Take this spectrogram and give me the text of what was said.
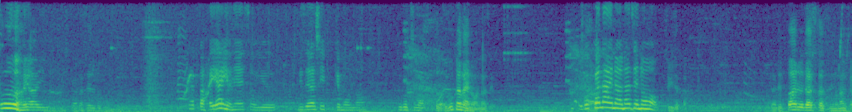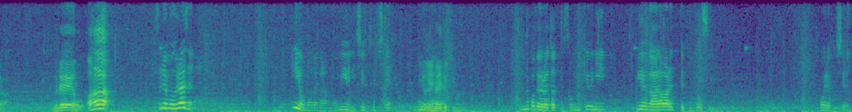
うん早いな光らせるとこやっぱ早いよねそういう珍しいポケモンの動きはそう動かないのはなぜ？動かないのはなぜの？ついちゃった。レパール出したってもなんか群れをあそれも裏じゃないいいよもうだからもうミュウに集中して。ミュウいない時もそんなこと言われたってその急にミュウが現れてどうすんの。攻略してる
